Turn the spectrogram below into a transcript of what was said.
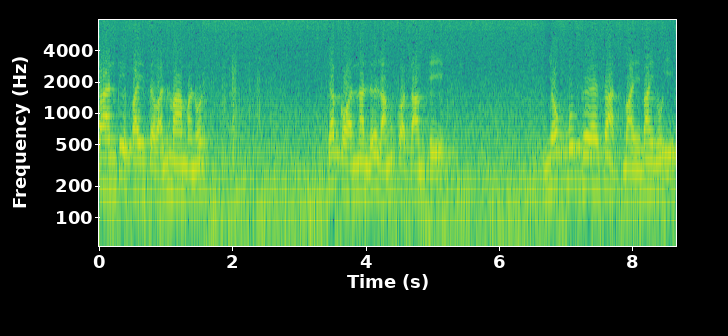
การที่ไปสวรรค์มามนุษย์ จะก่อนนั้นหรือหลังก็ตามที ยกบุพเพสัตว์ใหม่ไม่รู้อีก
